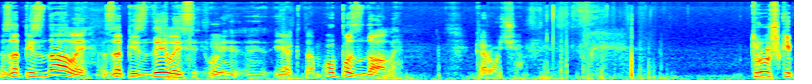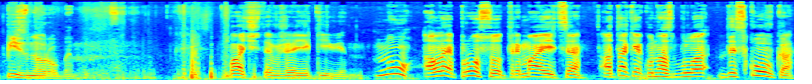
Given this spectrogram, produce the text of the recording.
запіздали, запіздились, ой, як там, опоздали. Коротше. Трошки пізно робимо. Бачите вже, який він. Ну, але просто тримається. А так як у нас була дисковка,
